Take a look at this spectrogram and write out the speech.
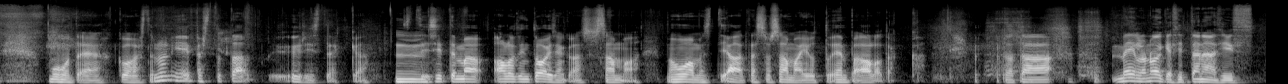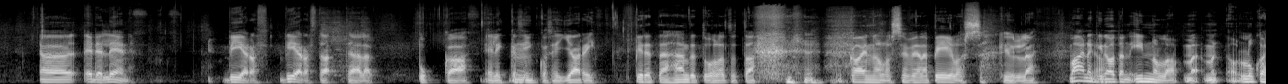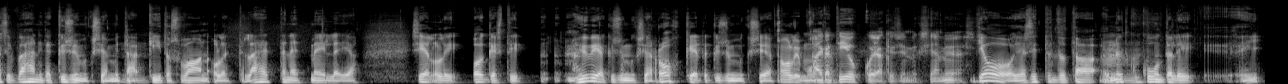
muuntajan kohdasta. No niin, eipäs tota yhdistäkään. Mm. Sitten mä aloitin toisen kanssa samaa. Mä huomasin, että jaa, tässä on sama juttu, enpä aloitakaan. Tota, meillä on oikeasti tänään siis ö, edelleen vieras, vierasta täällä pukkaa, eli mm. Sinkkosen Jari. Pidetään häntä tuolla tota, kainalossa vielä piilossa. Kyllä. Mä ainakin Joo. otan innolla, mä, mä lukasin vähän niitä kysymyksiä, mitä mm. kiitos vaan olette lähettäneet meille ja siellä oli oikeasti hyviä kysymyksiä, rohkeita kysymyksiä. Oli muuten. Aika tiukkoja kysymyksiä myös. Joo, ja sitten tota, mm-hmm. nyt kun kuunteli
